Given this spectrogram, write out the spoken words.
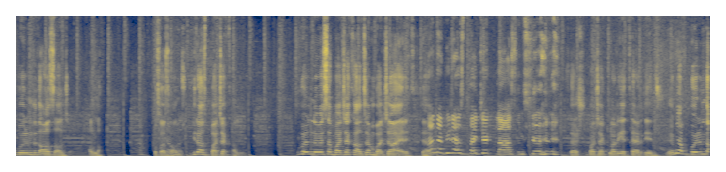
bu bölümde de az alacağım. Allah. Ah, Çok az almış. Biraz bacak alayım. Bu bölümde mesela bacak alacağım. Bacağı eriteceğim. Bana biraz bacak lazım şöyle. Ben şu bacaklar yeter diye düşünüyorum. Ya bu bölümde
